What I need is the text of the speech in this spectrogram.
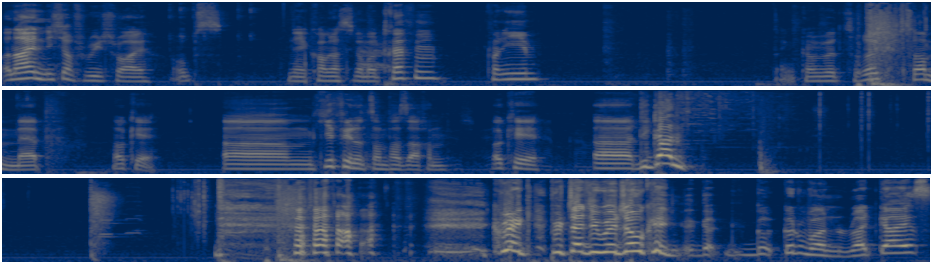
Oh nein, nicht auf Retry. Ups. Ne, komm, lass dich nochmal treffen von ihm. Dann kommen wir zurück zur Map. Okay. Ähm, hier fehlen uns noch ein paar Sachen. Okay. Äh, die Gun! Quick, pretend you were joking. Good one, right, guys?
